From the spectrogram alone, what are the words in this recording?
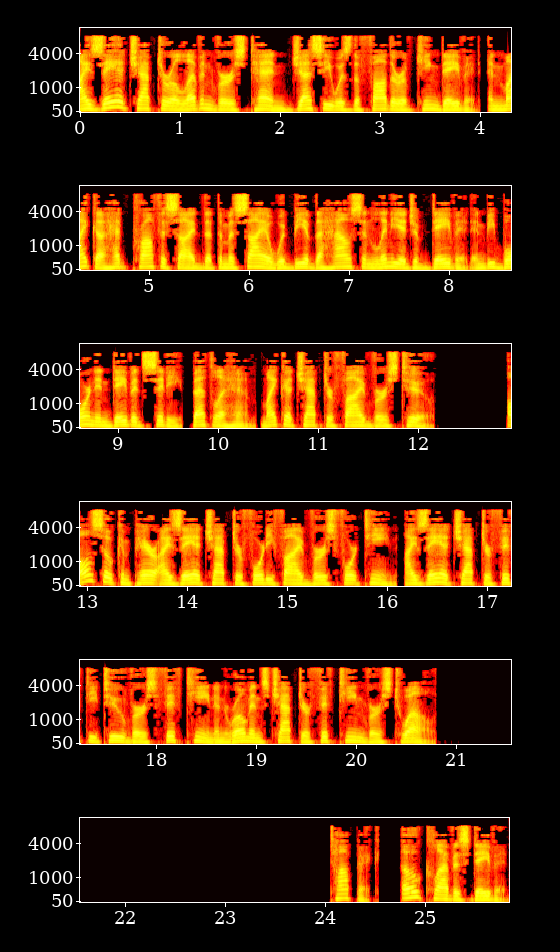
Isaiah chapter 11 verse 10 Jesse was the father of King David, and Micah had prophesied that the Messiah would be of the house and lineage of David and be born in David's city, Bethlehem Micah chapter 5 verse 2. Also compare Isaiah chapter 45 verse 14, Isaiah chapter 52 verse 15 and Romans chapter 15 verse 12. Topic: O. Clavis David.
